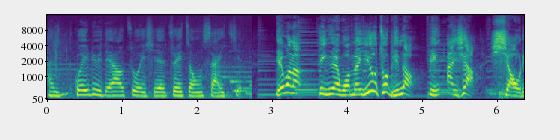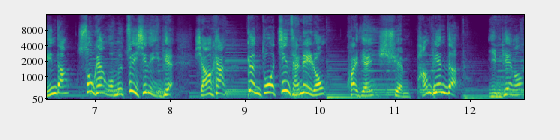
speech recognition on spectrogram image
很规律的要做一些追踪筛检。别忘了订阅我们 YouTube 频道，并按下小铃铛，收看我们最新的影片。想要看更多精彩内容，快点选旁边的影片哦。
